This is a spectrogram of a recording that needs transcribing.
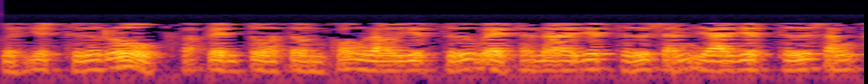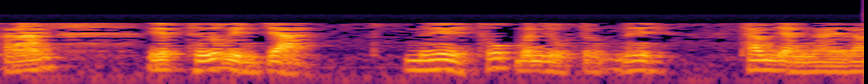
ก็ยึดถือรูปก็เป็นตัวตนของเรายึดถือเวทนายึดถือสัญญายึดถือสังขารยึดถือวิญญาณนี่ทุกมันอยู่ตรงนี้ ทำอย่างไงเรา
